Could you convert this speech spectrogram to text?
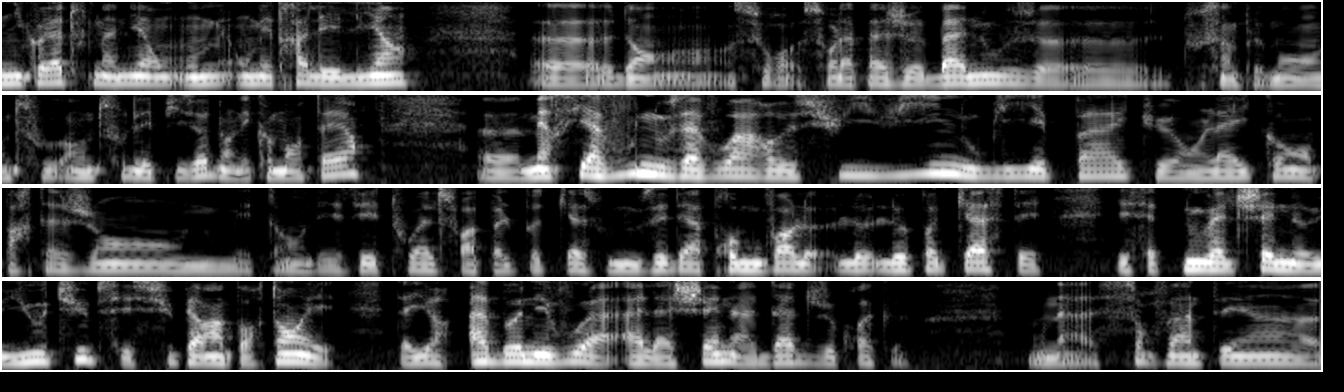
Nicolas. De toute manière, on, on mettra les liens dans, sur, la page Banous, tout simplement en dessous, de l'épisode, dans les commentaires. Euh, merci à vous de nous avoir euh, suivis. N'oubliez pas qu'en likant, en partageant, en nous mettant des étoiles sur Apple Podcast, vous nous aidez à promouvoir le, podcast et, cette nouvelle chaîne YouTube. C'est super important. Et d'ailleurs, abonnez-vous à, la chaîne. À date, je crois que on a 121,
